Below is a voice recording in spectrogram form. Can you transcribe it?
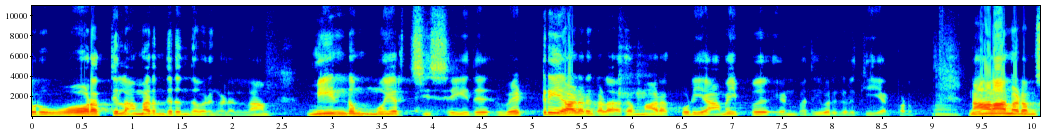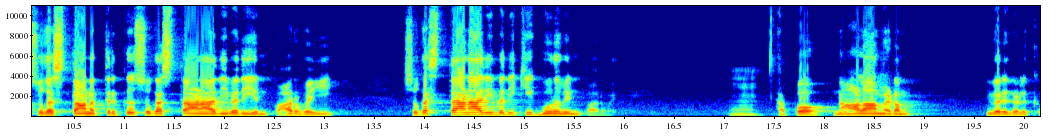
ஒரு ஓரத்தில் அமர்ந்திருந்தவர்கள் எல்லாம் மீண்டும் முயற்சி செய்து வெற்றியாளர்களாக மாறக்கூடிய அமைப்பு என்பது இவர்களுக்கு ஏற்படும். நாலாம் இடம் சுகஸ்தானத்திற்கு சுகஸ்தானாதிபதியின் பார்வை சுகஸ்தானாதிபதிக்கு குருவின் பார்வை. அப்போ நாலாம் இடம் இவர்களுக்கு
